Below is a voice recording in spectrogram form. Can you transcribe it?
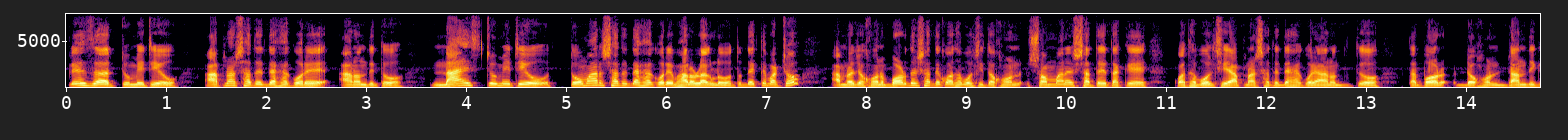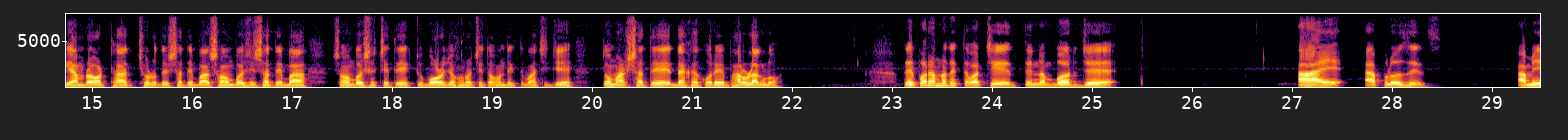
pleasure to meet you আপনার সাথে দেখা করে আনন্দিত। নাইস টু মিট ইউ তোমার সাথে দেখা করে ভালো লাগল। তো দেখতে পাচ্ছ, আমরা যখন বড়দের সাথে কথা বলছি, তখন সম্মানের সাথে তাকে কথা বলছি, আপনার সাথে দেখা করে আনন্দিত। তারপর যখন ডান দিকে আমরা অর্থাৎ ছোটদের সাথে বা সমবয়সের সাথে বা সমবয়সের চেয়ে একটু বড় যখন হচ্ছে, তখন দেখতে পাচ্ছি যে তোমার সাথে দেখা করে ভালো লাগল। এরপরে আমরা দেখতে পাচ্ছি তিন নম্বর যে আই অ্যাপোলজিস। আমি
